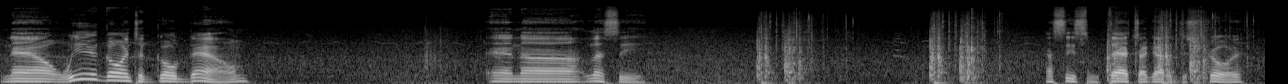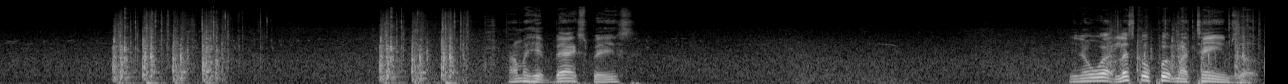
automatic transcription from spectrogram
Now we're going to go down and uh let's see. I see some thatch I gotta destroy. I'm gonna hit backspace. You know what? Let's go put my tames up.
